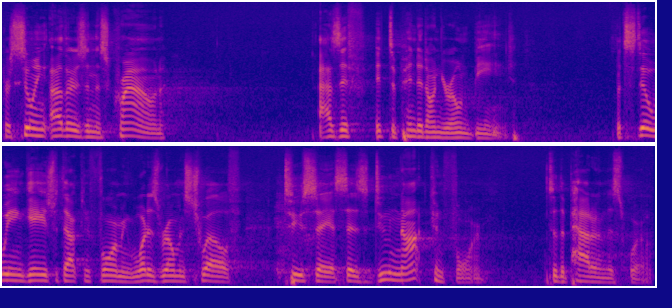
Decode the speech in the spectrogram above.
Pursuing others in this crown as if it depended on your own being. But still, we engage without conforming. What does Romans 12, 2 say? It says, Do not conform to the pattern of this world,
